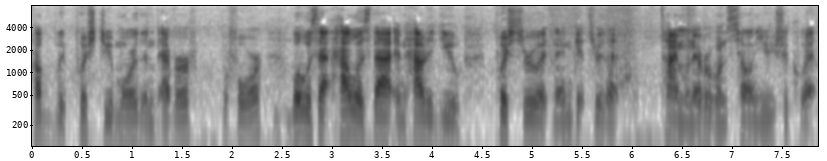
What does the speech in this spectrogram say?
probably pushed you more than ever before. What was that? How was that? And how did you push through it and get through that time when everyone's telling you you should quit?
